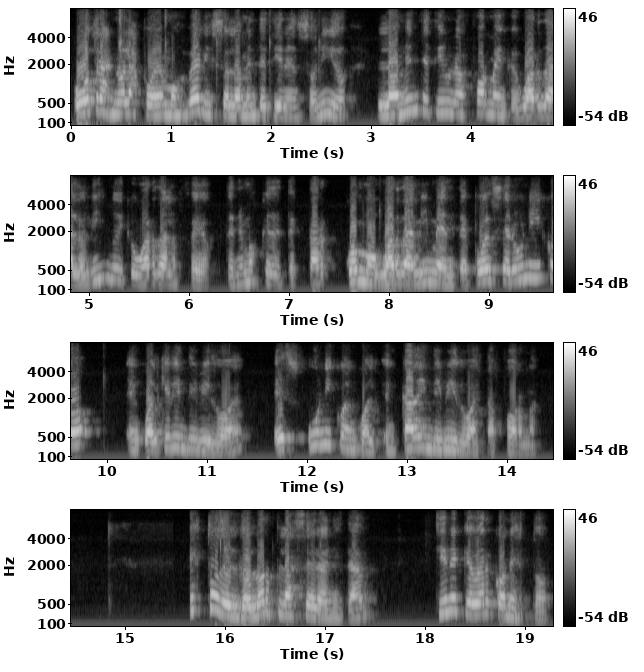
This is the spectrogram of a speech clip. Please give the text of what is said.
otras no las podemos ver y solamente tienen sonido la mente tiene una forma en que guarda lo lindo y que guarda lo feo. Tenemos que detectar cómo guarda mi mente. Puede ser único en cualquier individuo, ¿eh? es único en, en cada individuo esta forma. Esto del dolor placer, Anita, tiene que ver con esto.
